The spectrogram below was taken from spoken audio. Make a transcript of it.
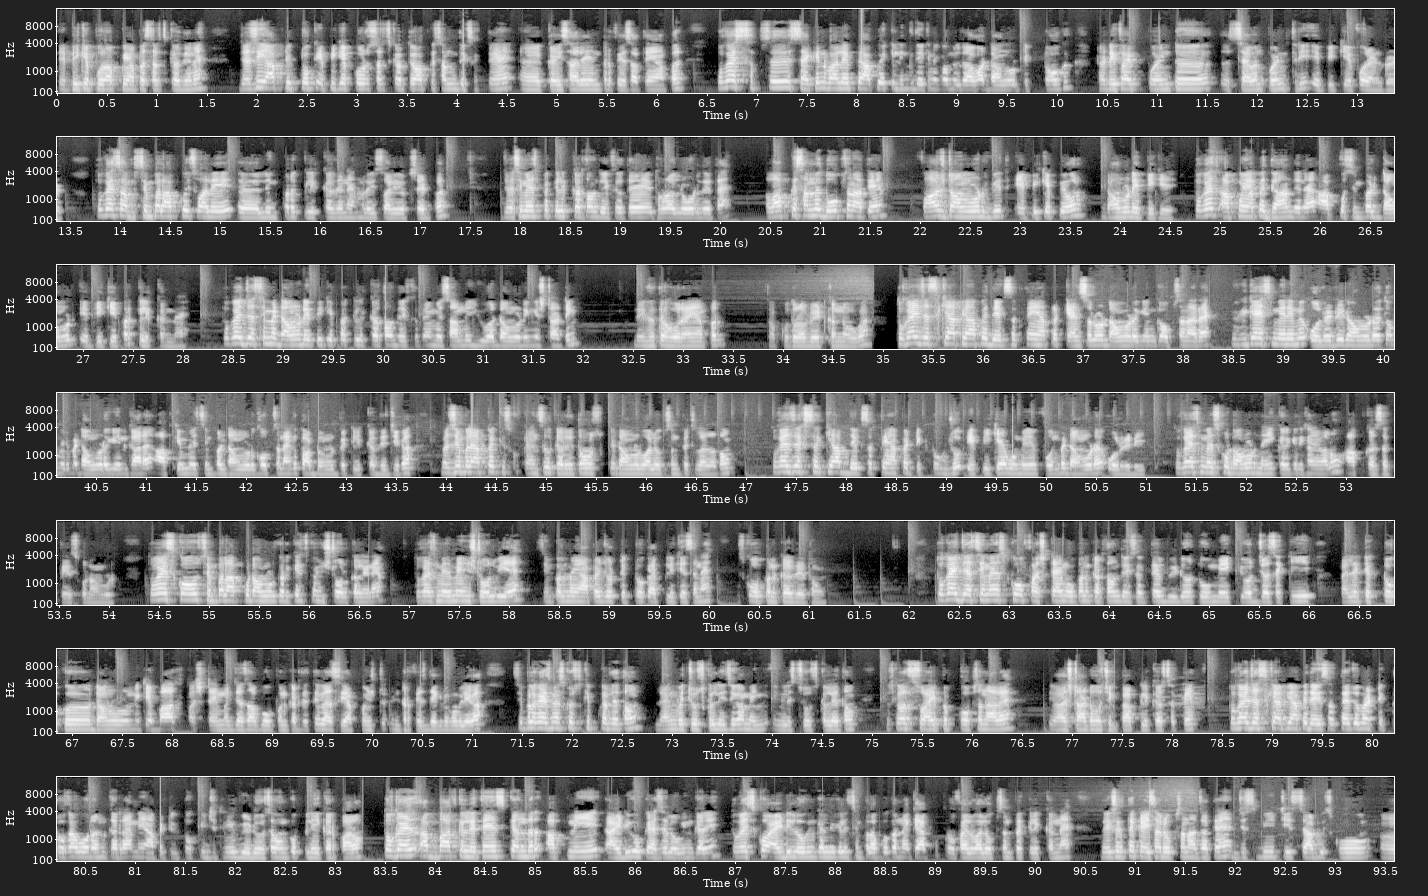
एपी के प्योर आपको यहाँ पे सर्च कर देना है। जैसे ही आप टिकटॉक एपी के प्योर सर्च करते हो, आपके सामने देख सकते हैं कई सारे इंटरफेस आते हैं यहाँ पर। तो गैस सबसे सेकंड वाले पे आपको एक लिंक देखने को मिल रहा होगा download TikTok thirty five point seven point three APK for android तो गैस अब सिंपल आपको इस वाले लिंक पर क्लिक कर देना है मतलब इस वाली वेबसाइट पर। जैसे मैं इस पर क्लिक करता हूँ, देख सकते हैं, थोड़ा लोड लेता है। अब आपके सामने दो ऑप्शन आते हैं। Fast download with APK pure download APK तो गैस आपको यहाँ पे ध्यान देना है, आपको सिंपल डाउनलोड एपीके पर क्लिक करना है। तो गैस जैसे मैं डाउनलोड एपीके पर क्लिक करता हूँ, देख सकते हैं, मेरे सामने यू आर डाउनलोडिंग स्टार्टिंग देख सकते हो रहा है यहाँ पर। तो आपको थोड़ा वेट करना होगा। तो गाइस जैसे कि आप यहाँ पे देख सकते हैं, यहाँ पर कैंसिल और डाउनलोड अगेन का ऑप्शन आ रहा है। क्योंकि गाइस मेरे में ऑलरेडी डाउनलोड है तो मेरे में डाउनलोड अगेन का आ रहा है। आपके में सिंपल डाउनलोड का ऑप्शन आएगा तो आप डाउनलोड पे क्लिक कर दीजिएगा। मैं सिंपल यहाँ पे किसको कैंसिल कर देता हूँ, उसके डाउनलोड वाले ऑप्शन पे चला जाता हूँ। तो गाइस जैसे कि आप देख सकते हैं, यहाँ पे टिकटॉक जो एपी है, वो मेरे फ़ोन में डाउनलोड है ऑलरेडी तो गाइस मैं इसको डाउनलोड नहीं करके दिखाने वाला हूँ, आप कर सकते हैं इसको डाउनलोड तो गाइस इसको सिंपल आपको डाउनलोड करके इसको इंस्टॉल कर लेना है। तो गाइस मेरे में इंस्टॉल भी है। सिंपल मैं यहाँ पे जो टिकटॉक एप्लीकेशन है, इसको ओपन कर देता हूँ। तो क्या जैसे मैं इसको फ़र्स्ट टाइम ओपन करता हूँ, देख सकते हैं वीडियो टू मेक योर जैसे कि पहले टिकटॉक डाउनलोड होने के बाद फ़र्स्ट टाइम जैसा आप ओपन करते थे वैसे आपको इंटरफेस देखने को मिलेगा। सिंपल गाइस मैं इसको स्किप कर देता हूँ लैंग्वेज चूज़ कर लीजिएगा, मैं इंग्लिश चूज़ कर लेता हूँ। उसके बाद स्वाइप अप का ऑप्शन आ रहा है स्टार्ट वॉचिंग पे आप क्लिक कर सकते हैं। तो गाइस जैसे कि आप यहाँ पे देख सकते हैं, जो मेरा टिकटॉक है, वो रन कर रहा है। मैं यहाँ पे टिकटॉक की जितनी वीडियोस है, उनको प्ले कर पा रहा हूँ। तो गाइस अब बात कर लेते हैं इसके अंदर अपनी आईडी को कैसे लॉगिन करें। तो इसको आईडी लॉगिन करने के लिए सिंपल आपको करना है कि आपको प्रोफ़ाइल वाले ऑप्शन पर क्लिक करना है। देख सकते हैं कई सारे ऑप्शन आ जाते हैं। जिस भी चीज़ से आप इसको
